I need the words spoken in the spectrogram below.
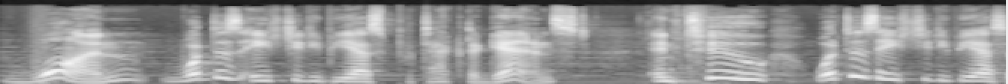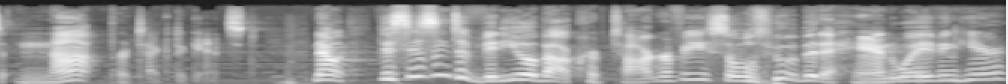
one, what does HTTPS protect against? And two, what does HTTPS not protect against? Now, this isn't a video about cryptography, so we'll do a bit of hand waving here,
